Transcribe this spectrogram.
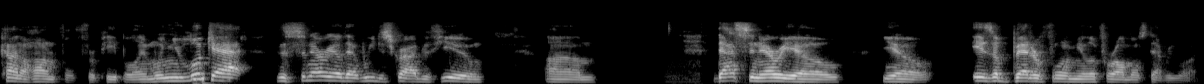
kind of harmful for people. And when you look at the scenario that we described with you, um, that scenario, you know, is a better formula for almost everyone,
